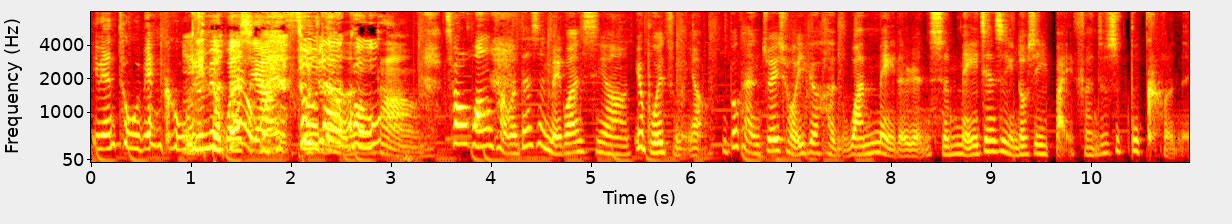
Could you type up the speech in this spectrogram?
一边吐一边哭，我觉得没有关系啊，吐到哭，超荒唐的，但是没关系啊，又不会怎么样。你不可能追求一个很完美的人生，每一件事情都是一百分，就是不可能。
